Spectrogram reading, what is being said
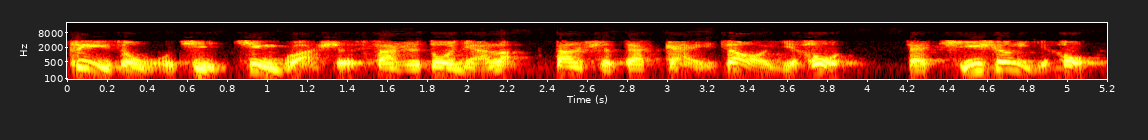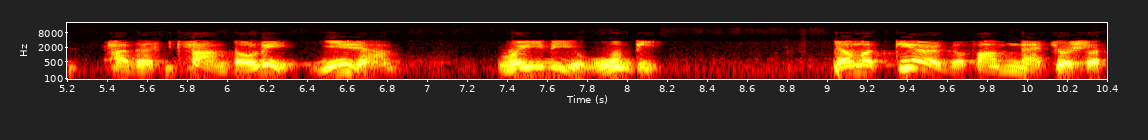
这种武器尽管是三十多年了，但是在改造以后，在提升以后，它的战斗力依然威力无比。那么第二个方面呢，就是。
